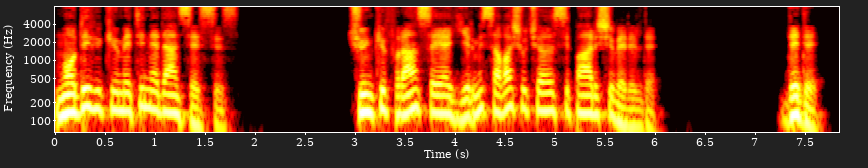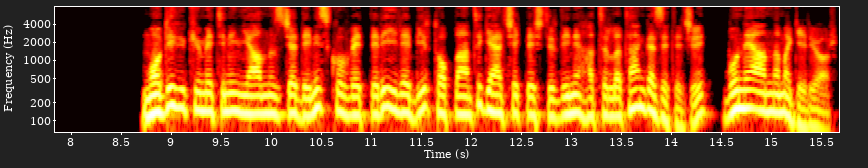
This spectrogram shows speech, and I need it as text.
Modi hükümeti neden sessiz? Çünkü Fransa'ya 20 savaş uçağı siparişi verildi. Dedi. Modi hükümetinin yalnızca deniz kuvvetleri ile bir toplantı gerçekleştirdiğini hatırlatan gazeteci, bu ne anlama geliyor?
